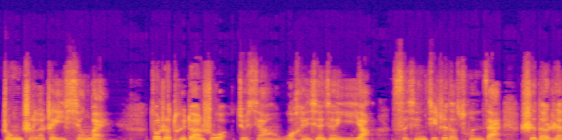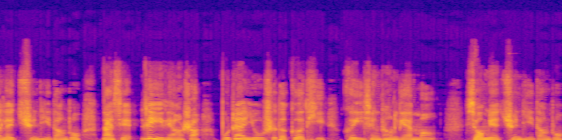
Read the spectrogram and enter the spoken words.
终止了这一行为。作者推断说，就像我黑猩猩一样，死刑机制的存在使得人类群体当中那些力量上不占优势的个体可以形成联盟，消灭群体当中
